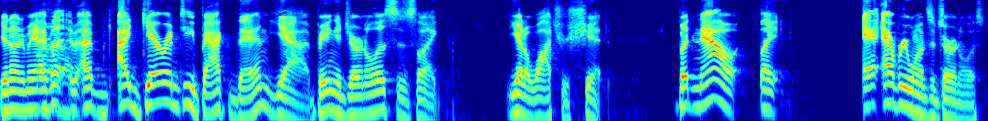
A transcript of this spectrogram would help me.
You know what I mean? I, I I guarantee back then, yeah, being a journalist is like you got to watch your shit. But now, like everyone's a journalist.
